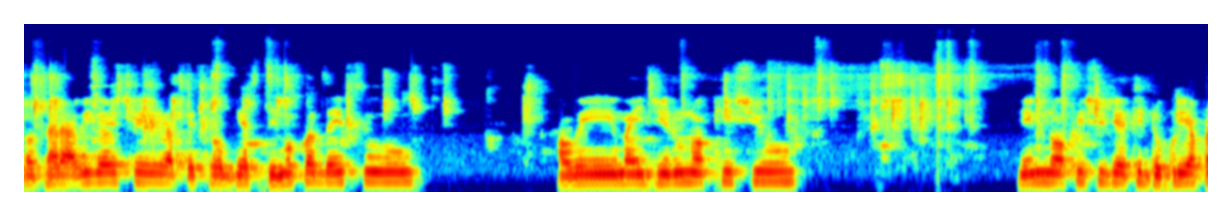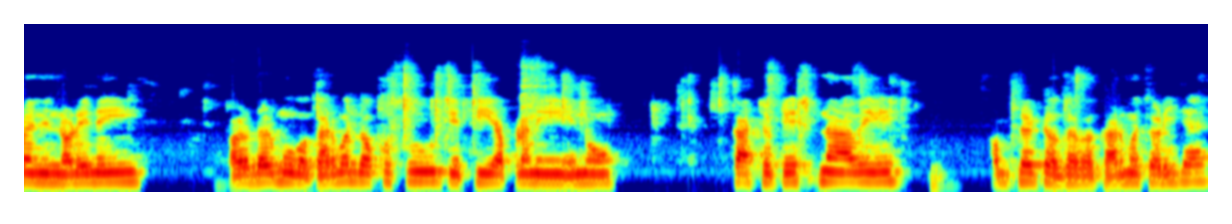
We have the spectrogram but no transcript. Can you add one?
વઘાર આવી ગયો છે. આપણે થોડો ગેસ ધીમો કરી દઈશું. હવે એમાં જીરું નાખીશું. હિંગ નાખીશું જેથી ઢોકળી આપણને નડે નહીં. હળદર હું વઘારમાં નાખું છું, જેથી આપણને એનો કાચો ટેસ્ટ ના આવે કમ્પ્લેટ વઘારમાં ચડી જાય.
